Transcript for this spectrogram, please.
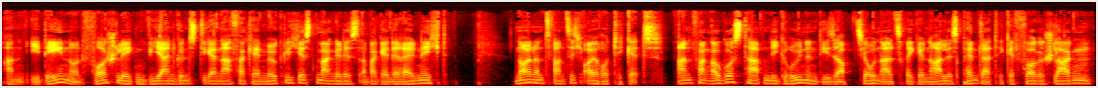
An Ideen und Vorschlägen, wie ein günstiger Nahverkehr möglich ist, mangelt es aber generell nicht. 29-Euro-Ticket. Anfang August haben die Grünen diese Option als regionales Pendlerticket vorgeschlagen.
